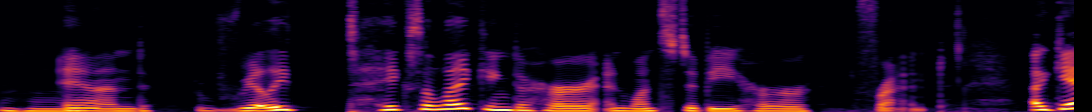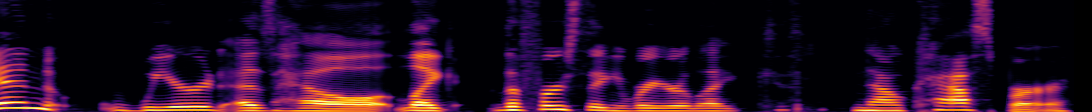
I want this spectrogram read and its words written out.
Mhm. and really takes a liking to her and wants to be her friend. Again, weird as hell. Like the first thing where you're like, now Casper,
